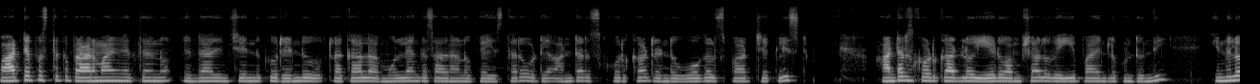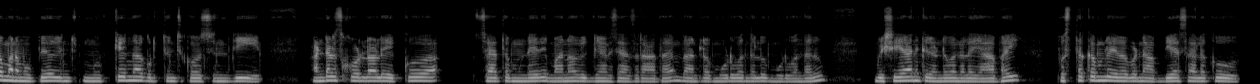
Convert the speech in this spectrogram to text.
పాఠ్యపుస్తక ప్రామాణికతను నిర్ధారించేందుకు రెండు రకాల మూల్యాంక సాధనాలు ఉపయోగిస్తారు. ఒకటి అంటర్ స్కోర్ కార్డ్ రెండు ఓగల్ spot check list under score కార్డులో ఏడు అంశాలు వెయ్యి పాయింట్లకు ఉంటుంది. ఇందులో మనం ఉపయోగించు ముఖ్యంగా గుర్తుంచుకోవాల్సింది అండర్ స్కోర్లలో ఎక్కువ శాతం ఉండేది మనోవిజ్ఞాన శాస్త్ర ఆదాయం. దాంట్లో మూడు వందలు మూడు వందలు. విషయానికి రెండు వందల యాభై. పుస్తకంలో ఇవ్వబడిన అభ్యాసాలకు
